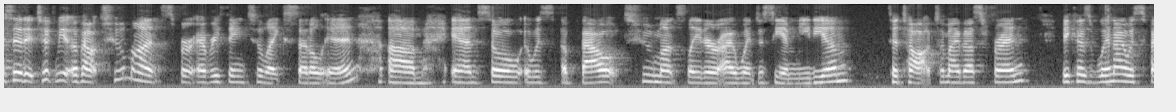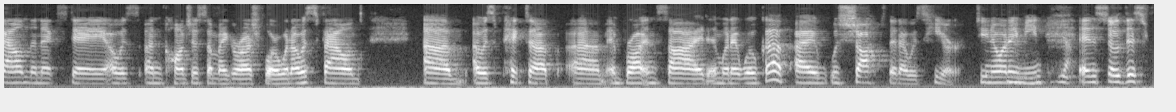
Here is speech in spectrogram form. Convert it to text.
said it took me about two months for everything to like settle in. Um, and so it was about two months later, I went to see a medium to talk to my best friend because when I was found the next day, I was unconscious on my garage floor. When I was found, um, I was picked up um, and brought inside. And when I woke up, I was shocked that I was here. Do you know what mm, I mean? Yeah. And so this,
